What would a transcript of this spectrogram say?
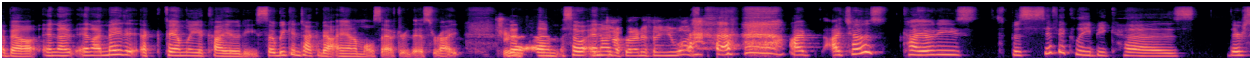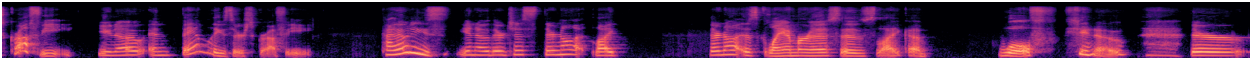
about and I and I made it a family of coyotes. So we can talk about animals after this, right? Sure. But, um, so and I talk about anything you want. I I chose coyotes specifically because they're scruffy, you know, and families are scruffy. Coyotes, you know, they're just they're not like they're not as glamorous as like a wolf, you know. They're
